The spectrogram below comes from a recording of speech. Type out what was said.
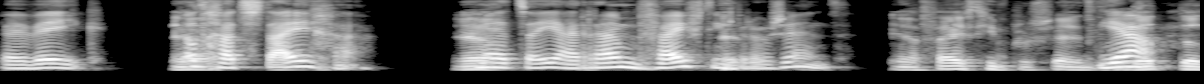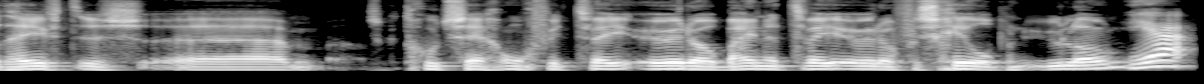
per week, Ja. dat gaat stijgen Ja. met eh, ja, ruim 15 procent. Ja, 15 procent. Ja. Dat, dat heeft dus, ehm, als ik het goed zeg, ongeveer 2 euro, bijna 2 euro verschil op een uurloon. Ja,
